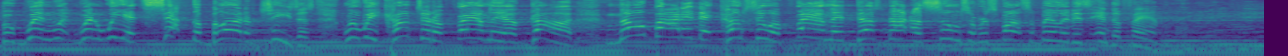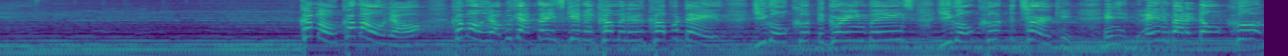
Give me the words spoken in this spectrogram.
But when when we accept the blood of Jesus, when we come to the family of God, nobody that comes to a family does not assume some responsibilities in the family. Come on, come on, y'all. Come on, y'all. We got Thanksgiving coming in a couple days. You gonna cook the green beans? You gonna cook the turkey? And anybody don't cook,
